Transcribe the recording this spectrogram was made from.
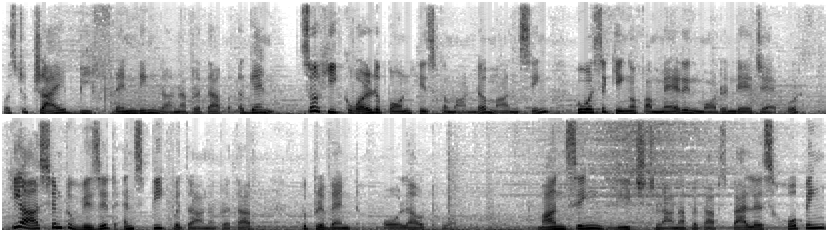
was to try befriending Rana Pratap again. So he called upon his commander Man Singh, who was the king of Amer in modern day Jaipur. He asked him to visit and speak with Rana Pratap to prevent all out war. Man Singh reached Rana Pratap's palace hoping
